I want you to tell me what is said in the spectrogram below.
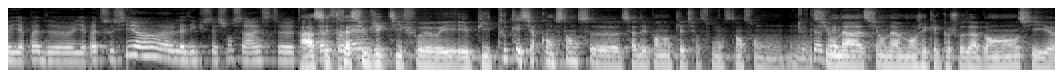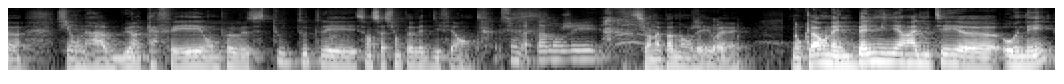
il n'y a pas de, y a pas de souci. hein. La dégustation, ça reste euh, très Ah, c'est très subjectif, oui, oui. Et puis toutes les circonstances, euh, ça dépend dans quelles circonstances on. À si fait. on a, si on a mangé quelque chose avant, si, euh, si on a bu un café, on peut, tout- toutes les sensations peuvent être différentes. Si on n'a pas mangé. Si on n'a pas mangé, ouais. Donc là, on a une belle minéralité euh, au nez.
